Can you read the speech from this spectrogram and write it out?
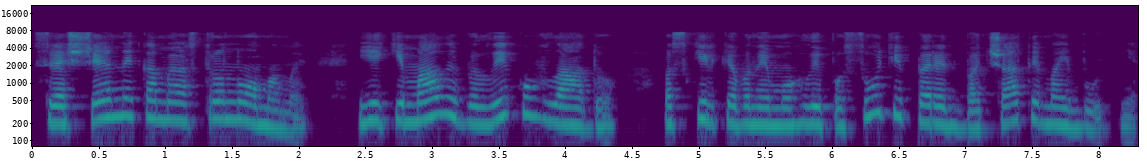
священниками-астрономами, які мали велику владу, оскільки вони могли по суті передбачати майбутнє.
